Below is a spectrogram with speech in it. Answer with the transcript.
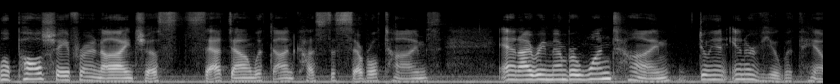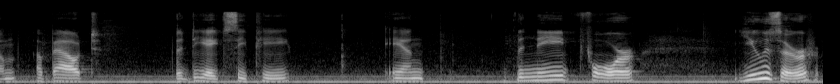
Well, Paul Schaefer and I just sat down with Don Custis several times, and I remember one time doing an interview with him about the DHCP and the need for user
